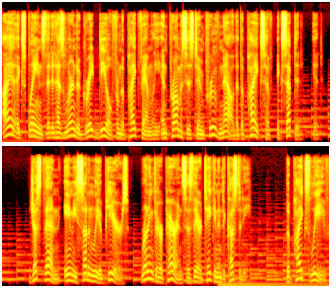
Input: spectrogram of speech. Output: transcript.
Aya explains that it has learned a great deal from the Pike family and promises to improve now that the Pikes have accepted it. Just then, Amy suddenly appears, running to her parents as they are taken into custody. The Pikes leave,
